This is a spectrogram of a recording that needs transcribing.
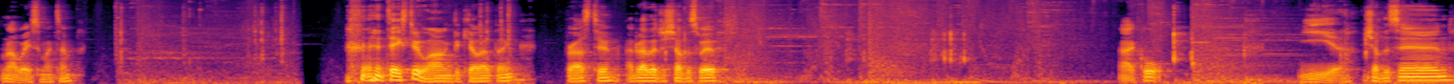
I'm not wasting my time. it takes too long to kill that thing. For us too. I'd rather just shove this wave. Alright, cool. Yeah. Shove this in.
